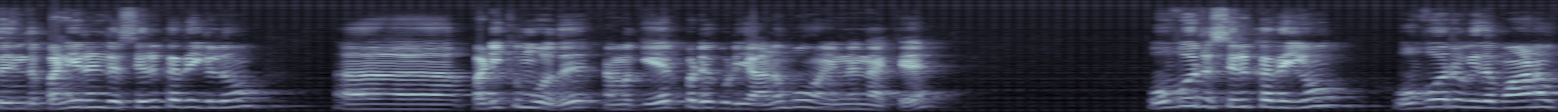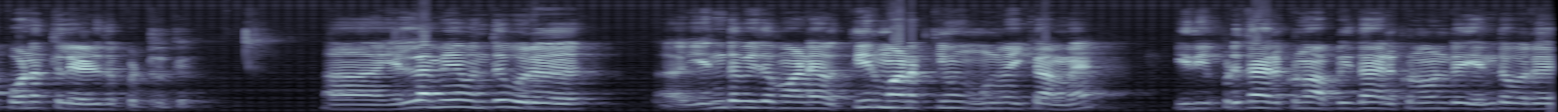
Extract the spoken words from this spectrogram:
ஸோ இந்த பன்னிரெண்டு சிறுகதைகளும் படிக்கும்போது நமக்கு ஏற்படக்கூடிய அனுபவம் என்னென்னாக்க ஒவ்வொரு சிறுகதையும் ஒவ்வொரு விதமான கோணத்தில் எழுதப்பட்டிருக்கு. எல்லாமே வந்து ஒரு எந்த விதமான தீர்மானத்தையும் முன்வைக்காம இது இப்படி தான் இருக்கணும் அப்படி தான் இருக்கணும்னு எந்த ஒரு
